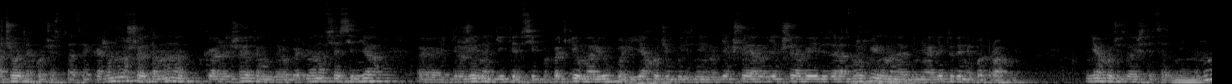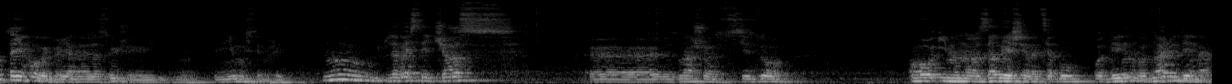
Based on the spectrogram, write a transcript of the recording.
а чого ти хочеш статися? Я кажу, ну що я там, мене каже, що я там буду робити? У мене вся сім'я, е, дружина, діти, всі батьки в Маріуполі, я хочу бути з ними. Якщо я, якщо я виїду зараз на Україну, мене обміняють, я туди не потраплю. Я хочу залишитися з ними. Ну, це його вибір, я не засуджую, і, ну, йому з цим жити. Ну, за весь цей час е, з нашого СІЗО, кого іменно залишили, це був один, одна людина.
